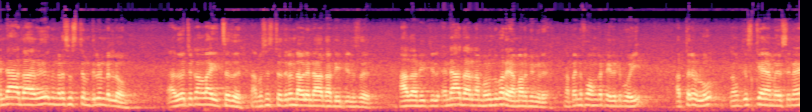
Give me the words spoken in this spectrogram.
എന്റെ ആധാർ നിങ്ങളുടെ സിസ്റ്റത്തിലുണ്ടല്ലോ അത് വെച്ചിട്ടാണല്ലോ അയച്ചത്. അപ്പോൾ സിസ്റ്റത്തിൽ ഉണ്ടാവില്ല എന്റെ ആധാർ ഡീറ്റെയിൽസ് ആധാർ ഡീറ്റെയിൽ എന്റെ ആധാർ നമ്പർ ഒന്ന് പറയാൻ പറഞ്ഞു നിങ്ങൾ അപ്പോൾ എന്റെ ഫോൺ കട്ട് ചെയ്തിട്ട് പോയി. അത്രേ ഉള്ളൂ. നമുക്ക് സ്കാമേഴ്സിനെ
